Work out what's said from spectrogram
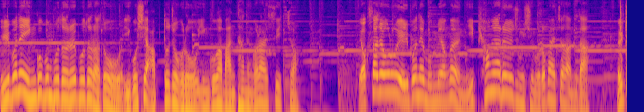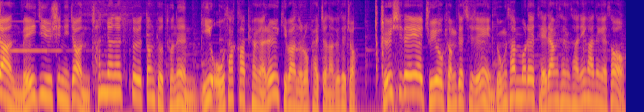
일본의 인구 분포도를 보더라도 이곳이 압도적으로 인구가 많다는 걸 알 수 있죠. 역사적으로 일본의 문명은 이 평야를 중심으로 발전합니다. 일단 메이지 유신 이전 천년의 수도였던 교토는 이 오사카 평야를 기반으로 발전하게 되죠. 그 시대의 주요 경제체제인 농산물의 대량 생산이 가능해서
